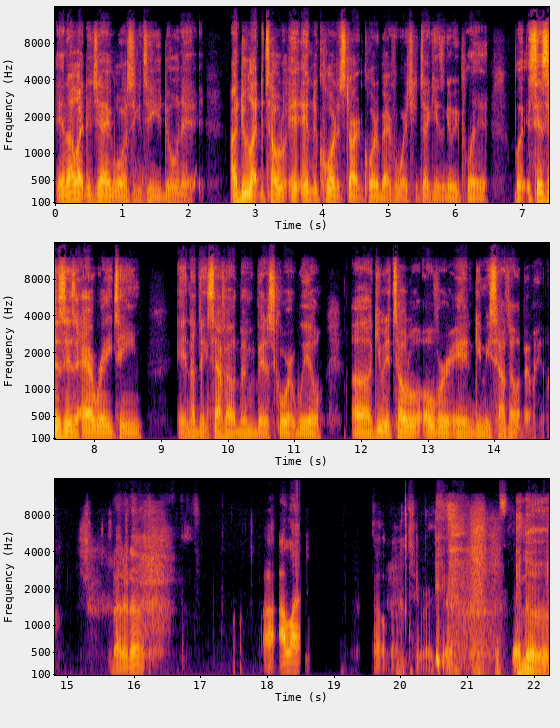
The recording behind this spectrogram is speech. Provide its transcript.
And I like the Jaguars to continue doing that. I do like the total in, and the quarter starting quarterback for Western Kentucky isn't going to be playing, but since this is an air raid team and I think South Alabama better score at will. Uh, give me the total over and give me South Alabama here. Bet it up. I, I like Alabama too, right there. And uh,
